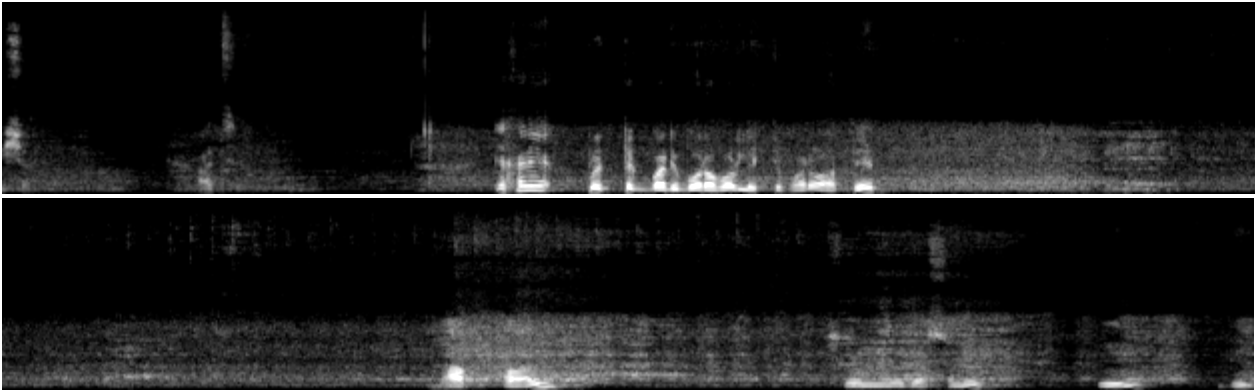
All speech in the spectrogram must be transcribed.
বিষয়। আচ্ছা। এখানে প্রত্যেকবারই বরাবর লিখতে পারো, অতএব ভাগফল শূন্য দশমিক তিন দুই।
